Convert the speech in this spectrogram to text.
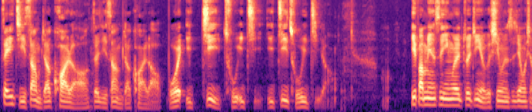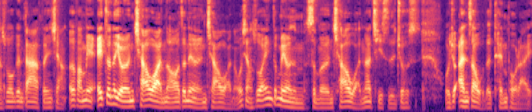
这一集上比较快了哦，这一集上比较快了哦，不会一季出一集，一季出一集哦。一方面是因为最近有个新闻事件，我想说跟大家分享；二方面，哎，真的有人敲完哦，真的有人敲完了。我想说，哎，都没有什么什么人敲完，那其实就是我就按照我的 tempo 来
